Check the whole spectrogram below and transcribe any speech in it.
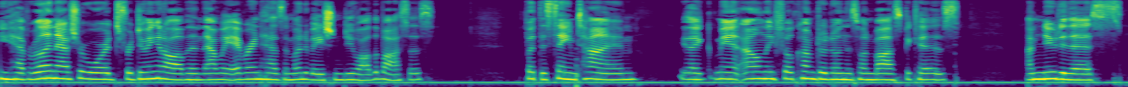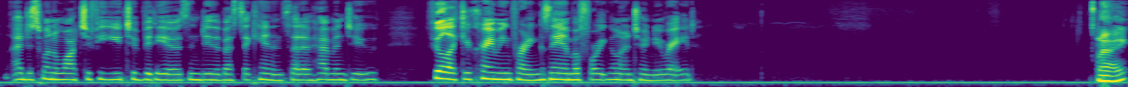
you have really nice rewards for doing it all, then that way everyone has the motivation to do all the bosses. But at the same time, you're like, man, I only feel comfortable doing this one boss because I'm new to this. I just want to watch a few YouTube videos and do the best I can instead of having to feel like you're cramming for an exam before you go into a new raid. All right.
